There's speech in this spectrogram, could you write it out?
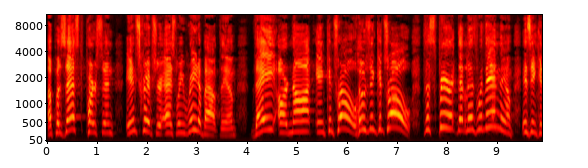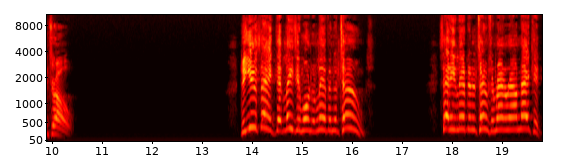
A possessed person in Scripture, as we read about them, they are not in control. Who's in control? The Spirit that lives within them is in control. Do you think that Legion wanted to live in the tombs? Said he lived in the tombs and ran around naked.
